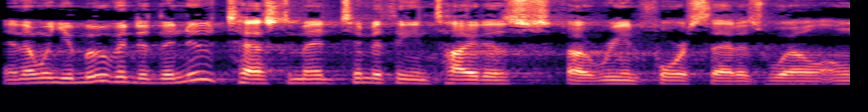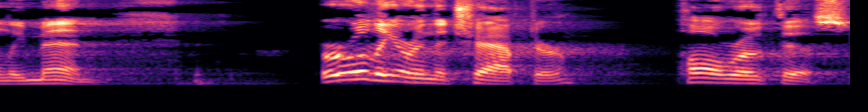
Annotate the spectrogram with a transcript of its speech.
And then when you move into the New Testament, Timothy and Titus uh, reinforce that as well, only men. Earlier in the chapter, Paul wrote this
